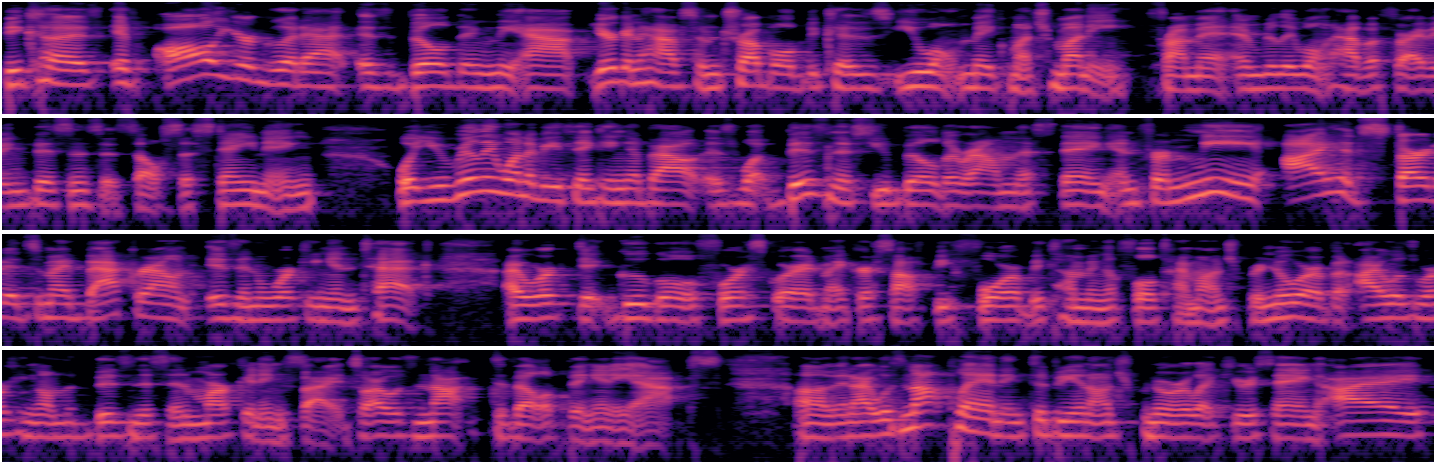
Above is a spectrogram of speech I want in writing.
because if all you're good at is building the app you're going to have some trouble because you won't make much money from it and really won't have a thriving business that's self-sustaining what you really want to be thinking about is what business you build around this thing. And for me, I had started, so my background is in working in tech. I worked at Google, Foursquare, and Microsoft before becoming a full time entrepreneur, but I was working on the business and marketing side. So I was not developing any apps. Um, and I was not planning to be an entrepreneur, like you were saying. I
